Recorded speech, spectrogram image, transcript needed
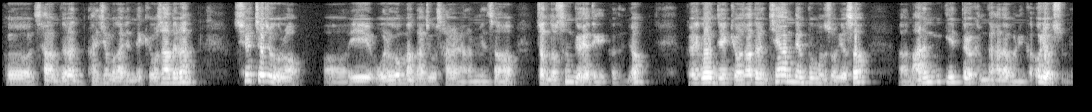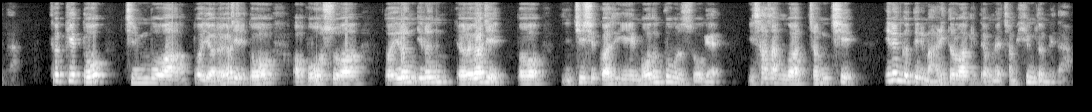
그 사람들은 관심을 가지는데 교사들은 실제적으로 어, 이 월급만 가지고 살아나가면서 전도 선교해야 되겠거든요. 그리고 이제 교사들은 제한된 부분 속에서 어, 많은 일들을 감당하다 보니까 어렵습니다. 특히 또 진보와 또 여러 가지 또 어, 보수와 또 이런 이런 여러 가지 또 지식과 이 모든 부분 속에 이 사상과 정치 이런 것들이 많이 들어왔기 때문에 참 힘듭니다.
